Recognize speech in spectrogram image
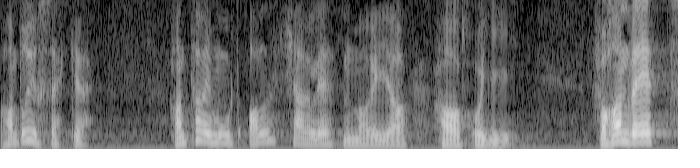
og han bryr seg ikke. Han tar imot all kjærligheten Maria har å gi. For han vet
